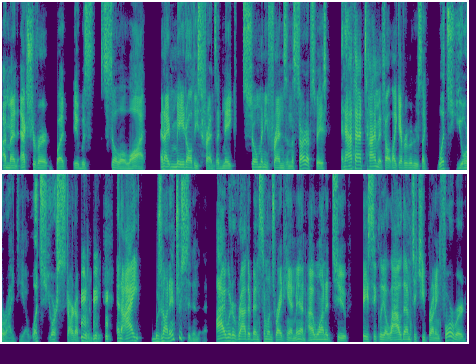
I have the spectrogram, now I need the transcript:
I'm an extrovert, but it was still a lot. And I'd made all these friends. I'd make so many friends in the startup space. And at that time, it felt like everybody was like, What's your idea? What's your startup going to be? and I was not interested in it. I would have rather been someone's right hand man. I wanted to basically allow them to keep running forward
